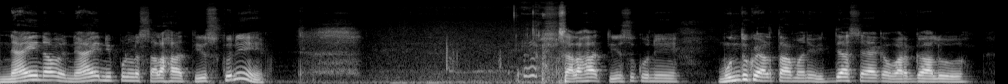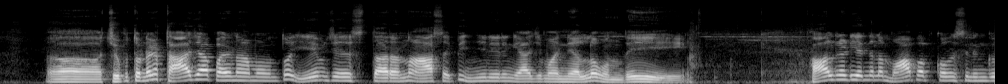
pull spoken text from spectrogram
న్యాయ నవ- న్యాయ నిపుణుల సలహా తీసుకుని సలహా తీసుకుని ముందుకు వెళ్తామని విద్యాశాఖ వర్గాలు చెబుతుండగా తాజా పరిణామంతో ఏం చేస్తారన్న ఆసక్తి ఇంజనీరింగ్ యాజమాన్యాల్లో ఉంది. ఆల్రెడీ ఏంటంటే మాపప్ కౌన్సిలింగ్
